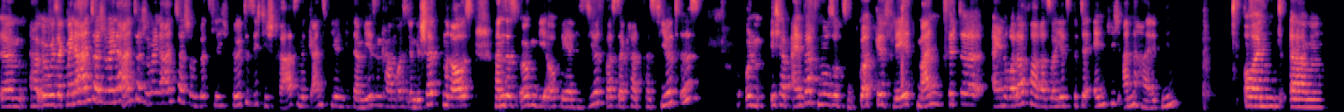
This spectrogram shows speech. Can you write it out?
ähm, habe irgendwie gesagt, meine Handtasche, meine Handtasche, meine Handtasche. Und plötzlich füllte sich die Straße mit ganz vielen Vietnamesen, kamen aus ihren Geschäften raus, haben das irgendwie auch realisiert, was da gerade passiert ist. Und ich habe einfach nur so zu Gott gefleht, Mann, bitte, ein Rollerfahrer soll jetzt bitte endlich anhalten. Und ähm,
